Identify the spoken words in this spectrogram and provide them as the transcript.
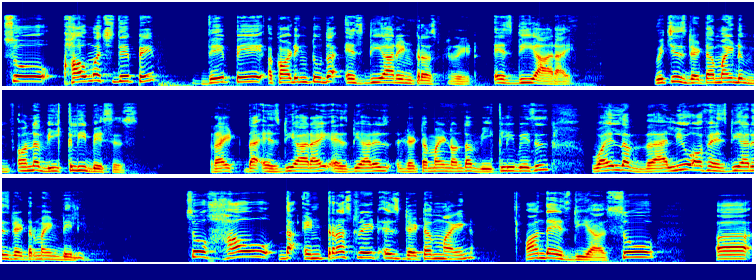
so how much they pay they pay according to the sdr interest rate sdri which is determined on a weekly basis right? The sdri sdr is determined on the weekly basis while the value of sdr is determined daily. So how the interest rate is determined on the sdr so uh,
